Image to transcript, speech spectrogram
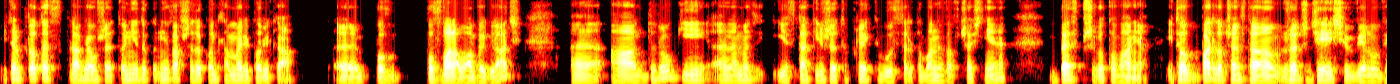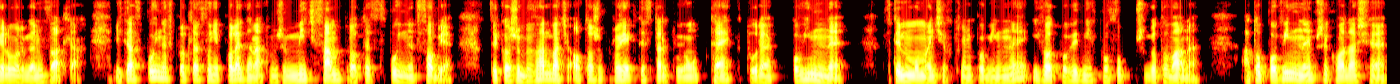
I ten proces sprawiał, że to nie, do, nie zawsze do końca merytoryka po, pozwalała wygrać, E, a drugi element jest taki, że te projekty były startowane za wcześnie, bez przygotowania. I to bardzo częsta rzecz dzieje się w wielu, wielu organizacjach. I ta spójność procesu nie polega na tym, żeby mieć sam proces spójny w sobie, tylko żeby zadbać o to, że projekty startują te, które powinny w tym momencie, w którym powinny i w odpowiedni sposób przygotowane. A to powinny przekłada się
